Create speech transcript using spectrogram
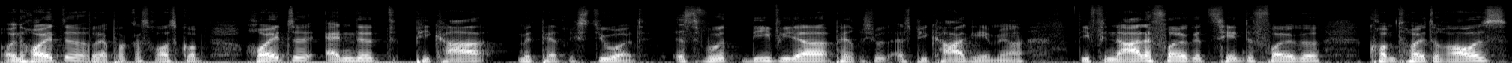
Und heute, wo der Podcast rauskommt, heute endet Picard mit Patrick Stewart. Es wird nie wieder Patrick Stewart als Picard geben, ja. Die finale Folge, zehnte Folge, kommt heute raus.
